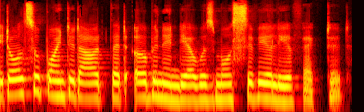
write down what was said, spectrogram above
It also pointed out that urban India was most severely affected.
